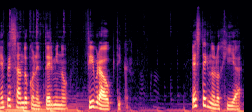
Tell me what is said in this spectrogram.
Empezando con el término fibra óptica. Es tecnología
